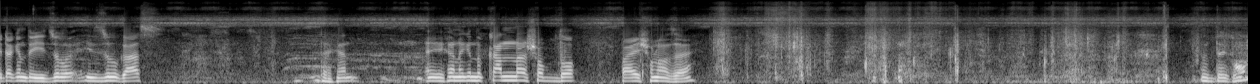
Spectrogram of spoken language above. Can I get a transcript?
এটা কিন্তু ইজুল ইজুল গাছ। দেখেন এখানে কিন্তু কান্নার শব্দ প্রায় শোনা যায়। তো দেখুন।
